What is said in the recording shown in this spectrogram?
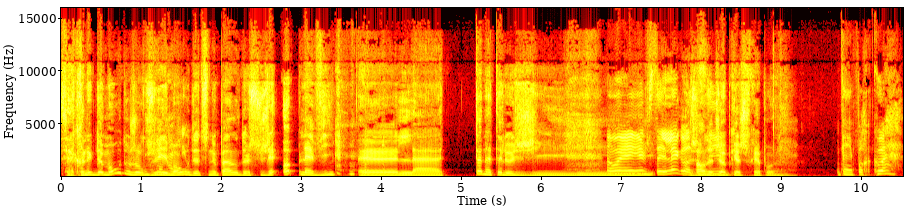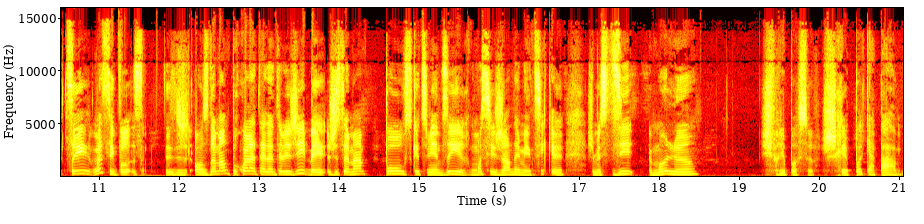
C'est la chronique de Maude aujourd'hui. Et Maude, tu nous parles d'un sujet hop la vie, euh, la thanatologie. Oui, c'est là qu'on Le genre de job que je ferais pas. Ben pourquoi? Tu sais, moi c'est pour on se demande pourquoi la thanatologie? Ben justement pour ce que tu viens de dire. Moi c'est le genre de métier que je me suis dit moi là, je ferais pas ça. Je serais pas capable.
